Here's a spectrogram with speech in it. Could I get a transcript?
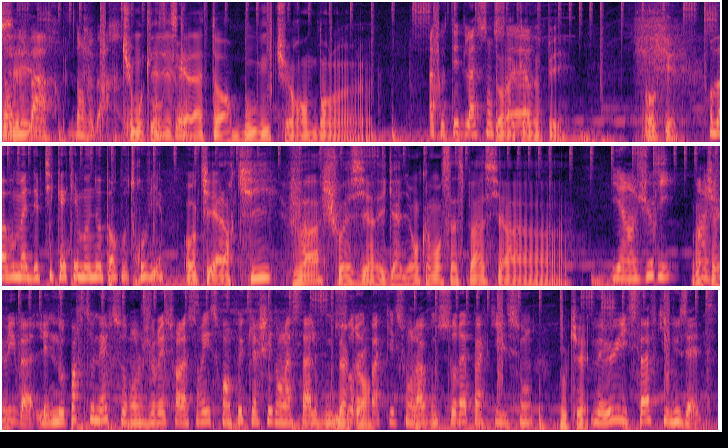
Dans le bar. Dans le bar. Tu montes les escalators, boum, tu rentres dans, le- À côté de dans la l'ascenseur. canopée. Ok. On va vous mettre des petits kakémonos pour que vous trouviez. Ok, alors qui va choisir les gagnants? Comment ça se passe? Il y a... Il y a un jury. Un Ok. jury bah, les, nos partenaires seront jurés sur la soirée. Ils seront un peu cachés dans la salle. Vous ne saurez pas qu'ils sont là. Vous ne saurez pas qui ils sont. Ok, Mais eux, ils savent qui vous êtes.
